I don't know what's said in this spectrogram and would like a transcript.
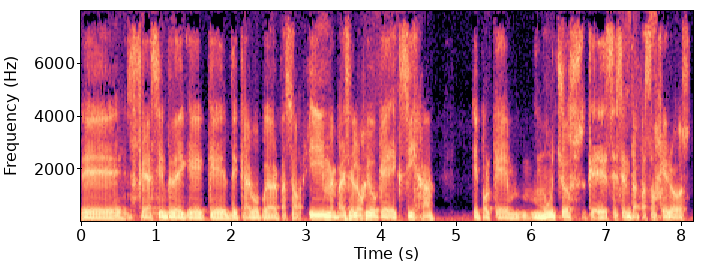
eh, fehaciente de que, de que algo puede haber pasado. Y me parece lógico que exija, eh, porque muchos, que 60 pasajeros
